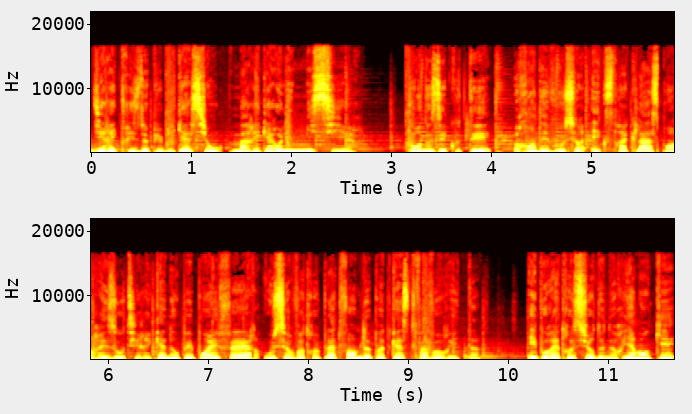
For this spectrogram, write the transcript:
directrice de publication Marie-Caroline Missire. Pour nous écouter, rendez-vous sur extraclasse.réseau-canopé.fr ou sur votre plateforme de podcast favorite. Et pour être sûr de ne rien manquer,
